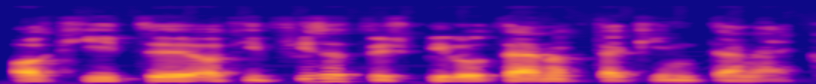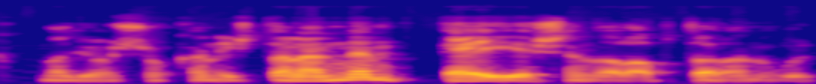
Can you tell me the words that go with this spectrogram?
akit, akit fizetős pilótának tekintenek nagyon sokan, és talán nem teljesen alaptalanul.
